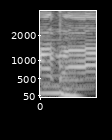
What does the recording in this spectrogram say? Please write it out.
¡Vamos!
